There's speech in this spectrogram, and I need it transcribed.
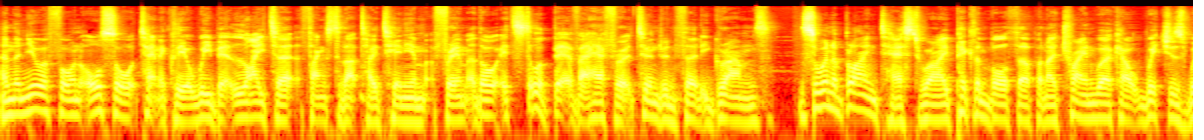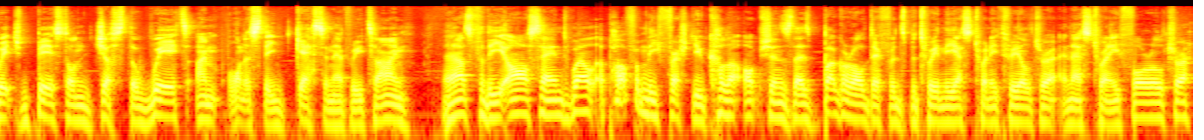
And the newer phone also technically a wee bit lighter thanks to that titanium frame, although it's still a bit of a heifer at 230 grams. So in a blind test where I pick them both up and I try and work out which is which based on just the weight, I'm honestly guessing every time. As for the arse end, well, apart from the fresh new colour options, there's bugger all difference between the S23 Ultra and S24 Ultra.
